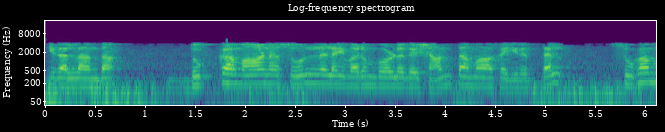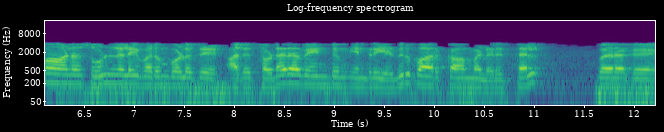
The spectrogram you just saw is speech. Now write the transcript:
இதெல்லாம் தான். துக்கமான சூழ்நிலை வரும்பொழுது சாந்தமாக இருத்தல் சுகமான சூழ்நிலை வரும் பொழுது அது தொடர வேண்டும் என்று எதிர்பார்க்காமல் இருத்தல் பிறகு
